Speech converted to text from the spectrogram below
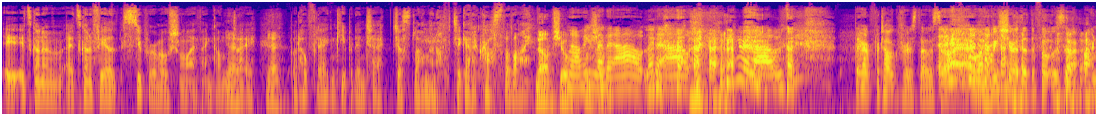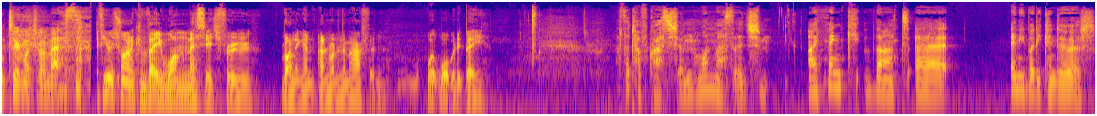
it, it's going to it's going to feel super emotional. I think on Yeah, the day. yeah. But hopefully, I can keep it in check just long enough to get across the line. No, I'm sure. No, I'm he sure. let it out. Let it out. You're allowed. They're photographers though, so I, I want to be sure that the photos are, aren't too much of a mess. If you were trying to convey one message through running and, and running the marathon, what, what would it be? That's a tough question. One message. I think that uh, anybody can do it.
